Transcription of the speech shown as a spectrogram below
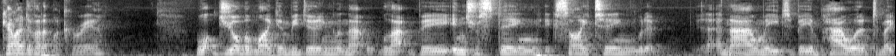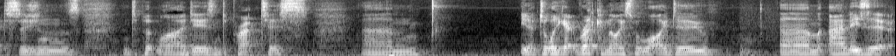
can I develop my career? What job am I going to be doing? Will that, will that be interesting, exciting? Would it allow me to be empowered to make decisions and to put my ideas into practice? Um, you know, do I get recognised for what I do? Um, and is it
